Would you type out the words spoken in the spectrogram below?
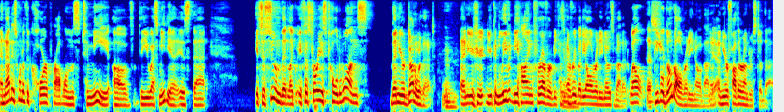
And that is one of the core problems to me of the US media is that it's assumed that like if a story is told once, then you're done with it. Mm-hmm. And you should, you can leave it behind forever because mm-hmm. everybody already knows about it. Well, That's people true. don't already know about it yeah. and your father understood that.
